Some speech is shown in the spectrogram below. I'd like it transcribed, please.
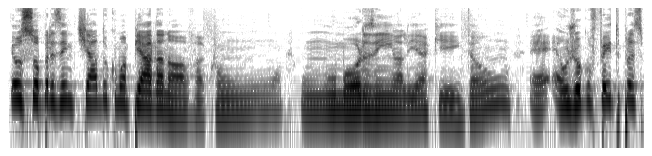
eu sou presenteado com uma piada nova, com um humorzinho ali aqui. Então, é, é um jogo feito pra es-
